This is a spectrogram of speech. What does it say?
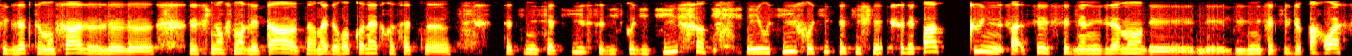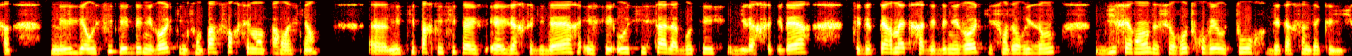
c'est exactement ça. Le, financement de l'État permet de reconnaître cette, cette initiative, ce dispositif. Et aussi, il faut aussi spécifier que ce n'est pas qu'une, enfin, c'est bien évidemment des, initiatives de paroisse, mais il y a aussi des bénévoles qui ne sont pas forcément paroissiens. Euh, mais qui participent à, Hiver Solidaire. Et c'est aussi ça la beauté d'Hiver Solidaire, c'est de permettre à des bénévoles qui sont d'horizons différents de se retrouver autour des personnes accueillies.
